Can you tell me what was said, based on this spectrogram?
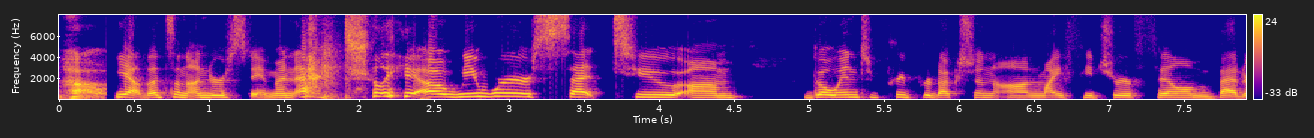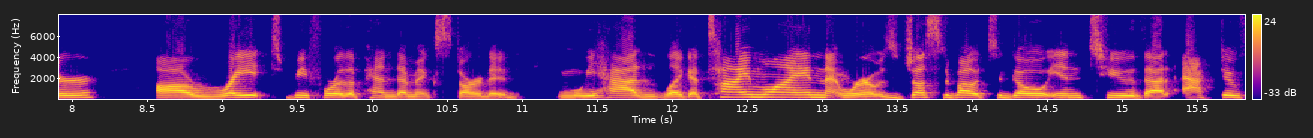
how? Yeah, that's an understatement. Actually, uh, we were set to um, go into pre-production on my feature film better uh, right before the pandemic started. We had like a timeline that where it was just about to go into that active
